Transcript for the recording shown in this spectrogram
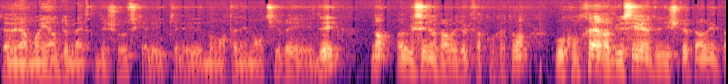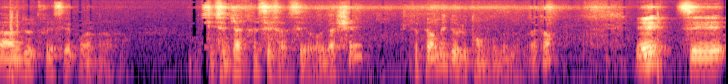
Tu avais un moyen de mettre des choses qui allaient, momentanément tirer et aider. Non, Rabbi aussi nous permet de le faire concrètement. Ou au contraire, Rabbi aussi vient te dire, je te permets pas de tresser pour la première fois. Si c'est déjà tressé, ça c'est relâché ça permet de le tendre maintenant, d'accord? Et c'est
